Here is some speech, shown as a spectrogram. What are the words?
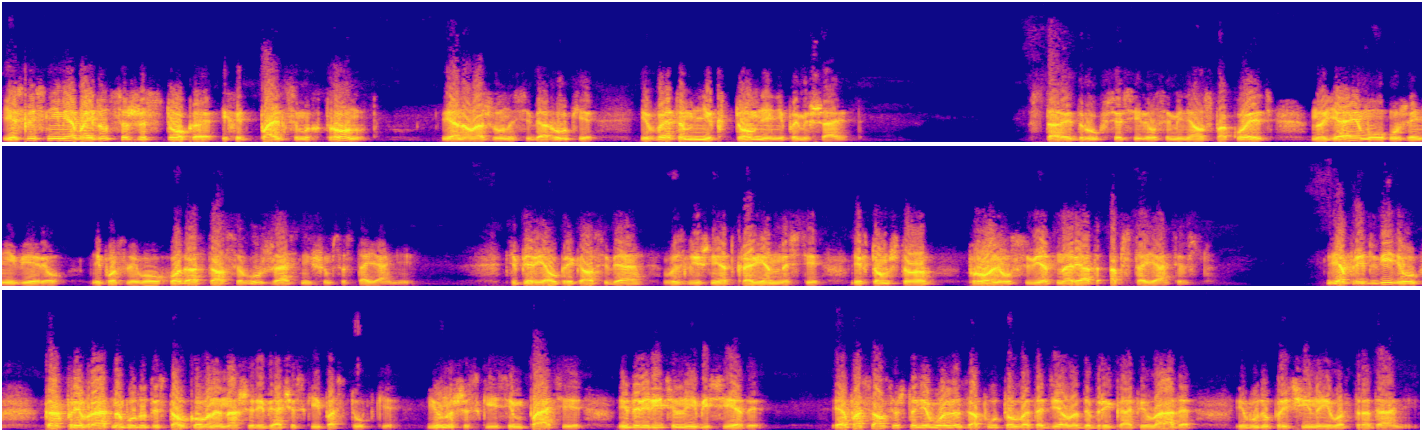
если с ними обойдутся жестоко и хоть пальцем их тронут, я наложу на себя руки, и в этом никто мне не помешает. Старый друг все силился меня успокоить, но я ему уже не верил, и после его ухода остался в ужаснейшем состоянии. Теперь я упрекал себя в излишней откровенности и в том, что пролил свет на ряд обстоятельств. Я предвидел, как превратно будут истолкованы наши ребяческие поступки, юношеские симпатии и доверительные беседы. Я опасался, что невольно запутал в это дело добряка Пилада и буду причиной его страданий.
